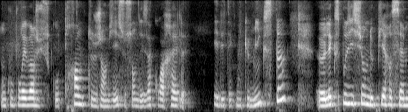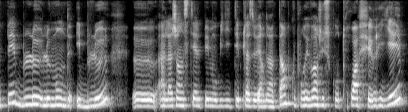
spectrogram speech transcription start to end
Donc vous pourrez voir jusqu'au 30 janvier. Ce sont des aquarelles et des techniques mixtes. Euh, l'exposition de Pierre Sempé, Bleu, le monde est bleu, à l'agence TLP Mobilité Place de Verdun à Tarbes, que vous pourrez voir jusqu'au 3 février.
